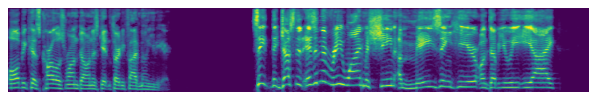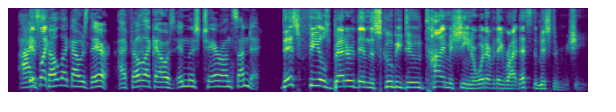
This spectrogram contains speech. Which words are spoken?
All because Carlos Rondon is getting 35 million a year. See, the, Justin, isn't the rewind machine amazing here on WEEI? I It's like- felt like I was there. I felt like I was in this chair on Sunday. This feels better than the Scooby Doo time machine or whatever they write. That's the mystery machine.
